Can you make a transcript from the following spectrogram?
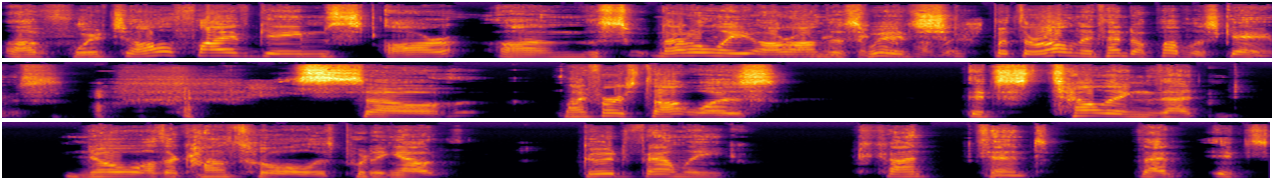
of which all five games are on the not only are All on the Switch, published. but they're all Nintendo published games. so my first thought was, it's telling that no other console is putting out good family content. That it's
